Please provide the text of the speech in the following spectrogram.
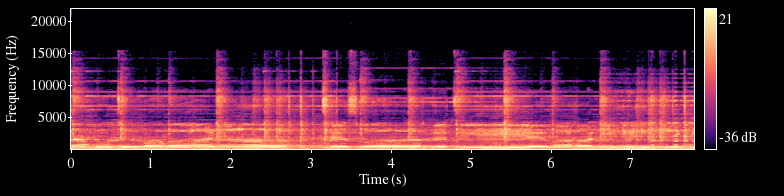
ના પૂજવા છે સ્વર્ગથી વાલી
